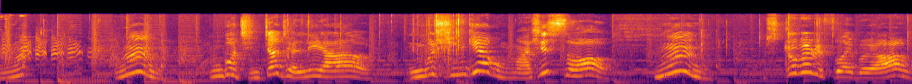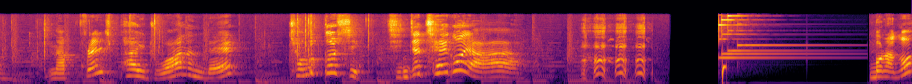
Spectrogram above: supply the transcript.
음? 음 이거 진짜 젤리야. 이거 신기하고 맛있어. 음 strawberry flavor야 나 프렌치 파이 좋아하는데 천국급식 진짜 최고야 뭐라고?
